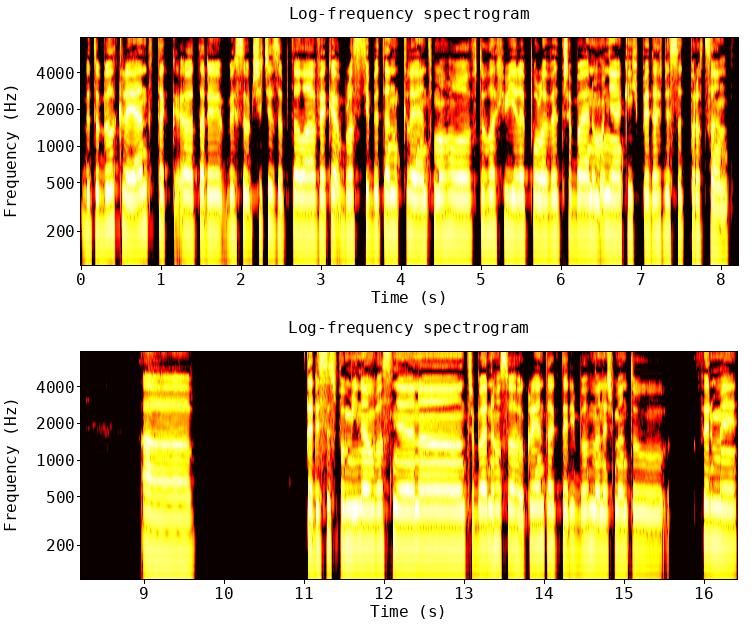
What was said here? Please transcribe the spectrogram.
by to byl klient, tak eh, tady bych se určitě zeptala, v jaké oblasti by ten klient mohl v tuhle chvíli polevit třeba jenom o nějakých 5 až 10 a tady si vzpomínám vlastně na třeba jednoho svého klienta, který byl v managementu firmy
